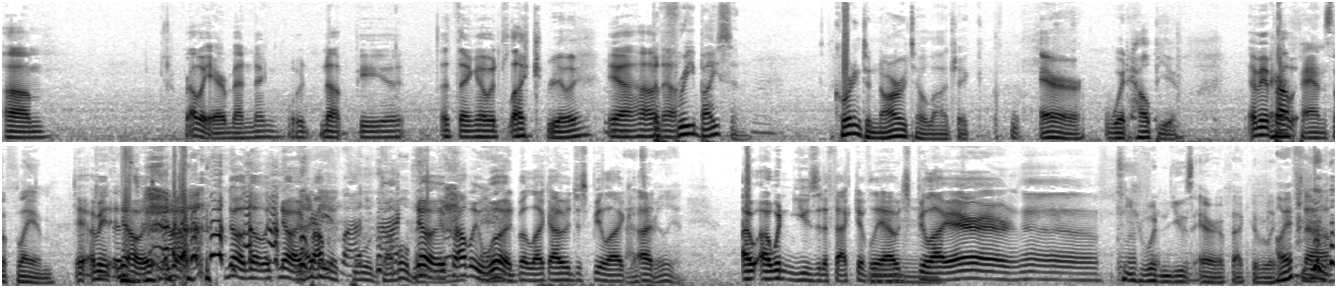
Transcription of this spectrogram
Um, probably airbending would not be a, a thing I would like. Really? Yeah, I The don't know. free bison. According to Naruto logic, air would help you. I mean, it Air probably. fans the flame. Yeah, I mean, no, it, no, no, no, like no, it That'd probably. cool double. No, it probably Man, would, but like I would just be like, that's I, brilliant. I, I wouldn't use it effectively. I would just be Mm. like, air. Uh, you wouldn't use air effectively. Oh, if no,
